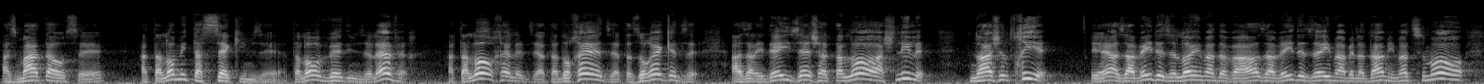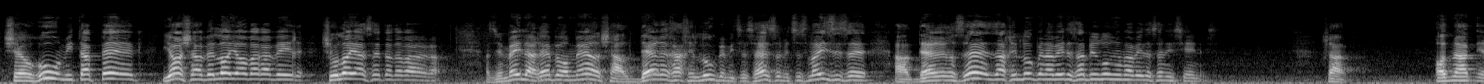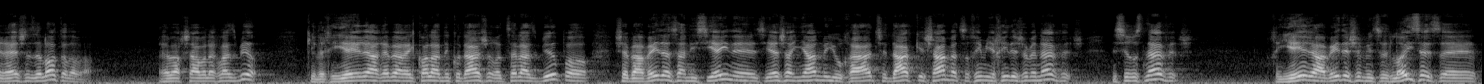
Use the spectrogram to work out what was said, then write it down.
אז מה אתה עושה? אתה לא מתעסק עם זה, אתה לא עובד עם זה, להפך. אתה לא אוכל את זה, אתה דוחה את זה, אתה זורק את זה. אז על ידי זה שאתה לא, השלילה, תנועה של תחייה. Yeah, אז אביידה זה לא עם הדבר, זה אביידה זה עם הבן אדם, עם עצמו, שהוא מתאפק, יושע ולא יאבר אביירה, שהוא לא יעשה את הדבר הרע. אז ממילא הרב אומר שעל דרך החילוק במצווה עשר ומצווה לא יססה, על דרך זה, זה החילוק בין אבידס הבירורים ואבידס הניסיינס. עכשיו, עוד מעט נראה שזה לא אותו דבר. הרב עכשיו הולך להסביר. כי לכי ירא הרב הרי כל הנקודה שהוא רוצה להסביר פה, שבעבודת הנסיונות יש עניין מיוחד שדווקא שם צריכים יחידה שבנפש, מסירות נפש. לכאורה עבודה של מצוות לא תעשה,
